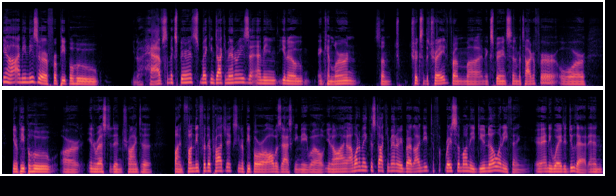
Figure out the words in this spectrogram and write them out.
Yeah, I mean, these are for people who you know have some experience making documentaries? I mean you know and can learn some tr- tricks of the trade from uh, an experienced cinematographer or you know people who are interested in trying to find funding for their projects. You know people are always asking me well you know i, I want to make this documentary but i need to f- raise some money. Do you know anything any way to do that? And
